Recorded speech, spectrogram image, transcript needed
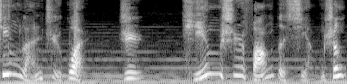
青蓝志怪之停尸房的响声。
